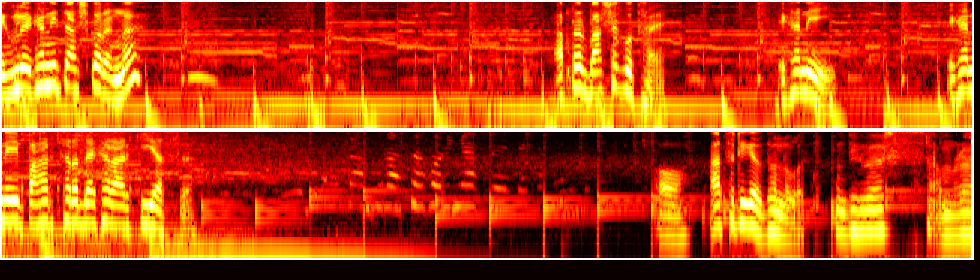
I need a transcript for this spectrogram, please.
এগুলো এখানেই চাষ করেন না? আপনার বাসা কোথায়? এখানেই। এখানে এই পাহাড় ছাড়া দেখার আর কি আছে? ও আচ্ছা ঠিক আছে, ধন্যবাদ। ভিউয়ার্স, আমরা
